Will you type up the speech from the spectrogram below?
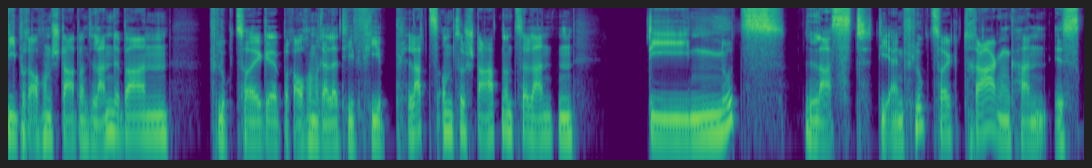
die brauchen Start- und Landebahnen. Flugzeuge brauchen relativ viel Platz, um zu starten und zu landen. Die Nutzlast, die ein Flugzeug tragen kann, ist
